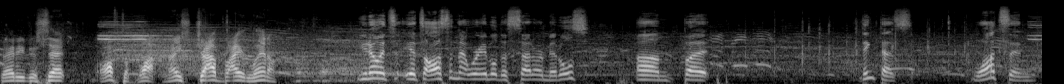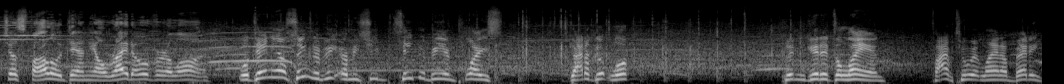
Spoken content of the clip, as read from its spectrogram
Betty to set off the block. Nice job by Atlanta. You know, it's it's awesome that we're able to set our middles, um, but I think that's Watson just followed Danielle right over along. Well, Danielle seemed to be, I mean, she seemed to be in place. Got a good look. Couldn't get it to land. 5 2 Atlanta. Betty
